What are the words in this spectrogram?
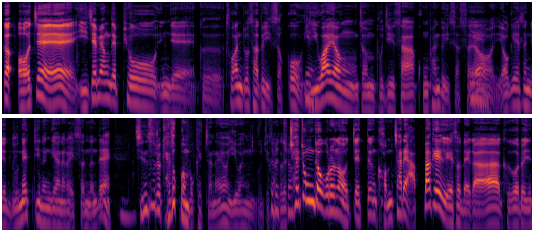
그러니까 어제 이재명 대표 이제 그 소환 조사도 있었고 예. 이화영 전 부지사 공판도 있었어요. 여기에서 이제 눈에 띄는 게 하나가 있었는데 음. 진술을 계속 번복했잖아요. 이화영 부지사. 그렇죠. 그래서 최종적으로는 어쨌든 검찰의 압박에 의해서 내가 그거를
